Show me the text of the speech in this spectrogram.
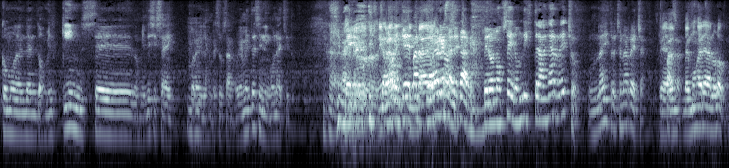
como en el 2015, 2016, por ahí Ujú. las empecé a usar. Obviamente sin ningún éxito. Pero, no sé, era un distraje arrecho, una distracción arrecha. ¿Qué Que pasa? ven mujeres a lo loco.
